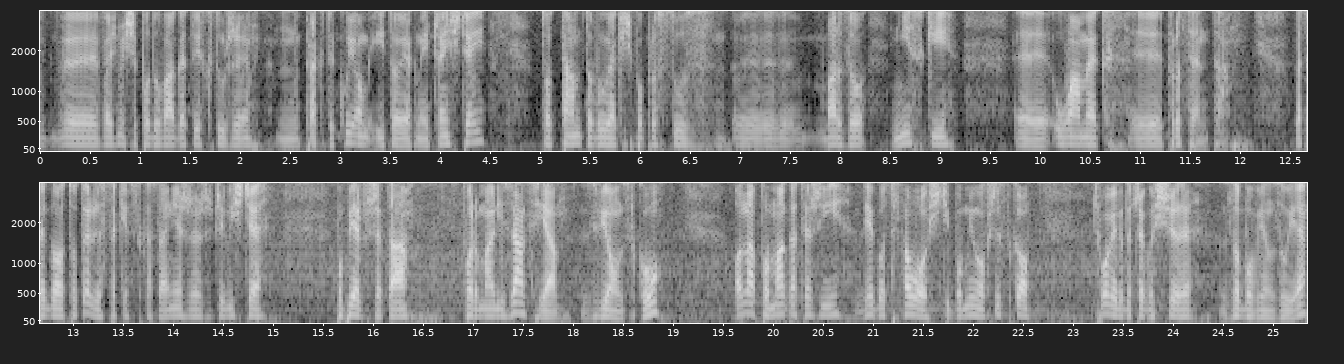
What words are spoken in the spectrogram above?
w- weźmie się pod uwagę tych, którzy mm, praktykują i to jak najczęściej, to tam to był jakiś po prostu z, y, bardzo niski ułamek procenta. Dlatego to też jest takie wskazanie, że rzeczywiście po pierwsze ta formalizacja związku, ona pomaga też i w jego trwałości, bo mimo wszystko człowiek do czegoś się zobowiązuje,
